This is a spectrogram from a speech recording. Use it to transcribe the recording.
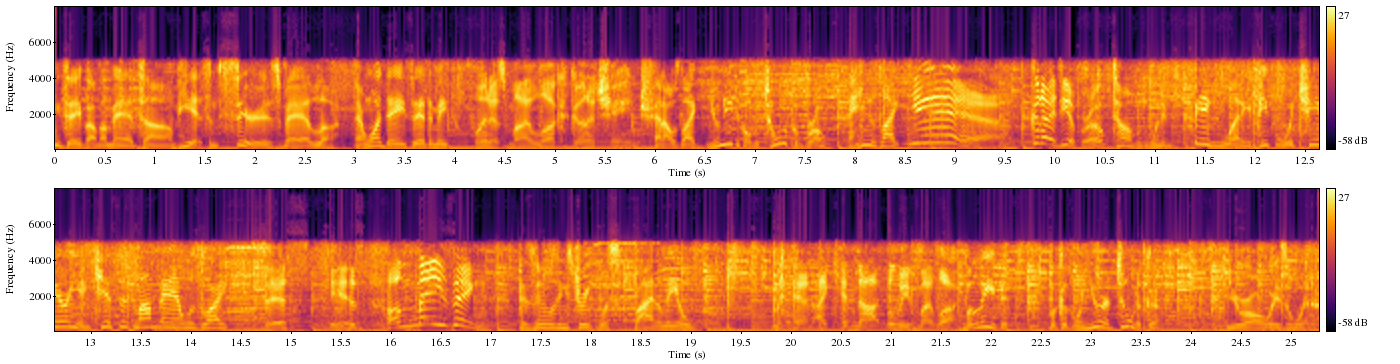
Let me tell you about my man Tom. He had some serious bad luck. And one day he said to me, When is my luck gonna change? And I was like, You need to go to Tunica, bro. And he was like, Yeah, good idea, bro. Tom was winning big money. People were cheering and kisses. My man was like, This is amazing. His losing streak was finally over. Man, I cannot believe my luck. Believe it, because when you're in Tunica, you're always a winner.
